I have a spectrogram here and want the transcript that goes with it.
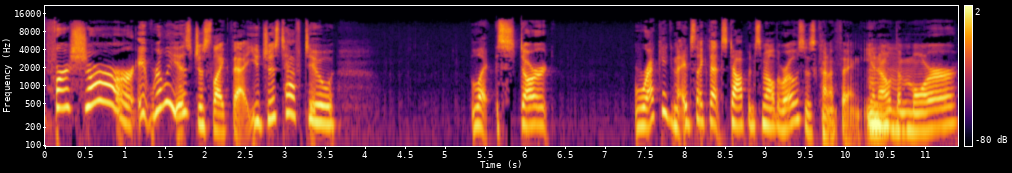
For sure. It really is just like that. You just have to like start recognize it's like that stop and smell the roses kind of thing. You know, the mm-hmm. more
